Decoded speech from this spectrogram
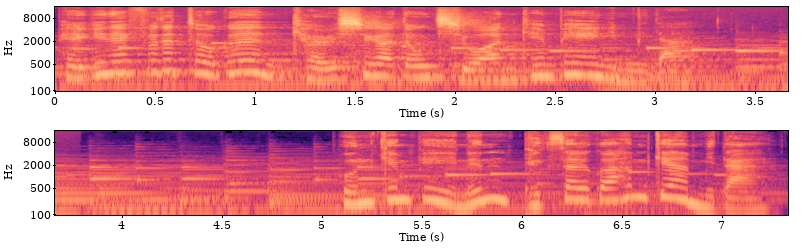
백인의 푸드톡은 결시가동 지원 캠페인입니다. 본 캠페인은 백설과 함께합니다.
